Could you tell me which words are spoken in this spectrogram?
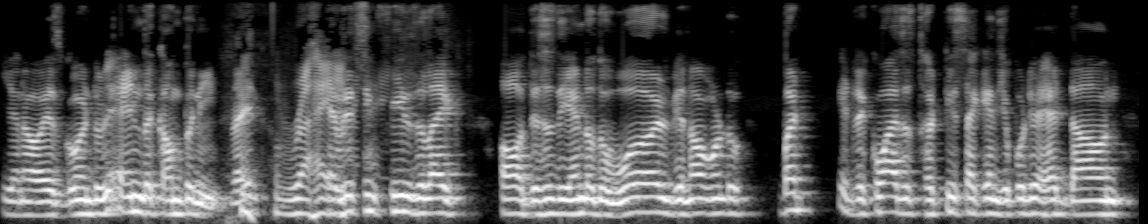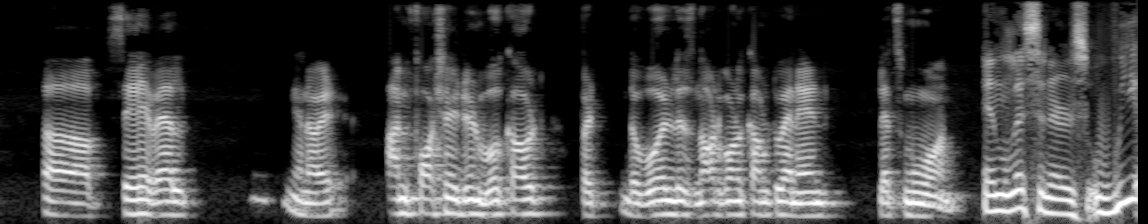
you know, is going to end the company, right? right. Everything feels like, oh, this is the end of the world. We're not going to, but it requires a 30 seconds. You put your head down, uh, say, well, you know, unfortunately it didn't work out, but the world is not going to come to an end. Let's move on. And listeners, we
